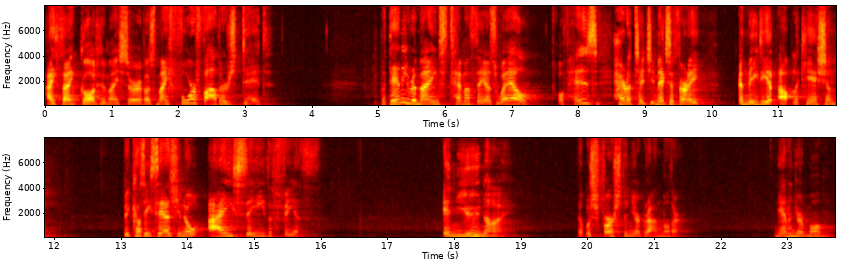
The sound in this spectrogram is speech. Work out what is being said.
I thank God whom I serve as my forefathers did. But then he reminds Timothy as well of his heritage. He makes a very immediate application. Because he says, You know, I see the faith in you now that was first in your grandmother, then in your mum,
